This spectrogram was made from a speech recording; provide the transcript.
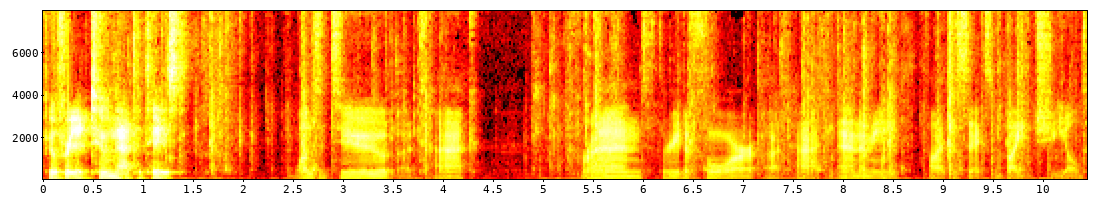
Feel free to tune that to taste. One to two attack friend. Three to four attack enemy. Five to six bite shield.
